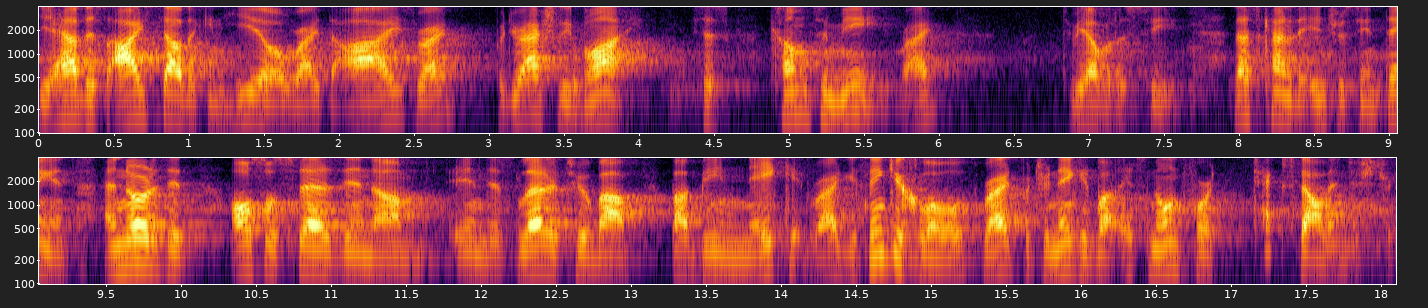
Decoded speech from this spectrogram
you have this eye salve that can heal, right, the eyes, right? But you're actually blind. He says, Come to me, right, to be able to see. That's kind of the interesting thing. And, and notice it also says in, um, in this letter too about, about being naked, right? You think you're clothed, right? But you're naked. But it's known for textile industry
